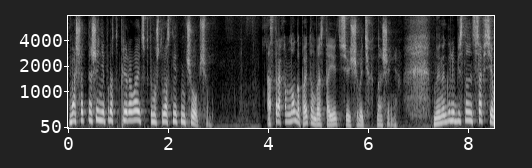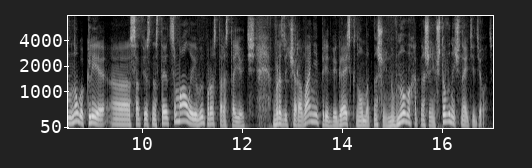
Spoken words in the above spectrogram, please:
Ваши отношения просто прерываются, потому что у вас нет ничего общего. А страха много, поэтому вы остаетесь все еще в этих отношениях. Но иногда любви становится совсем много, клея, э, соответственно, остается мало, и вы просто расстаетесь в разочаровании, передвигаясь к новым отношениям. Но в новых отношениях что вы начинаете делать?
